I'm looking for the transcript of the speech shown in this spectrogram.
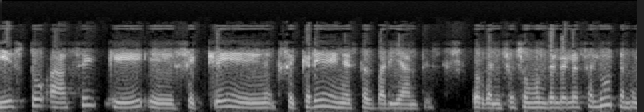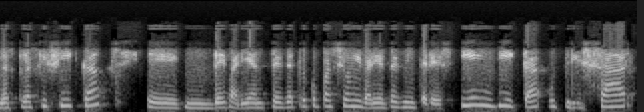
y esto hace que eh, se, creen, se creen estas variantes. La Organización Mundial de la Salud también las clasifica eh, de variantes de preocupación y variantes de interés y indica utilizar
